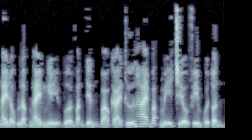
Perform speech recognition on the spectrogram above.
ngày độc lập ngày nghỉ vừa vặn tiến vào cái thứ hai bắc mỹ chiếu phim cuối tuần.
